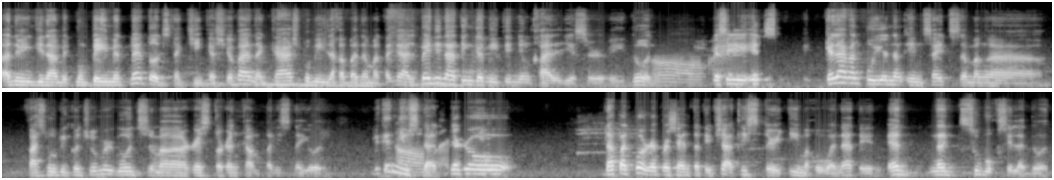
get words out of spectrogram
Ano yung ginamit mong payment methods? Nag-Gcash ka ba? Nag-cash? Pumila ka ba na matagal? Pwede nating gamitin yung Kalye survey doon. Kasi it's, kailangan po yun ng insights sa mga fast-moving consumer goods, sa mga restaurant companies na yun. We can use that. Okay. Pero dapat po representative siya. At least 30 makuha natin. And nagsubok sila doon.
